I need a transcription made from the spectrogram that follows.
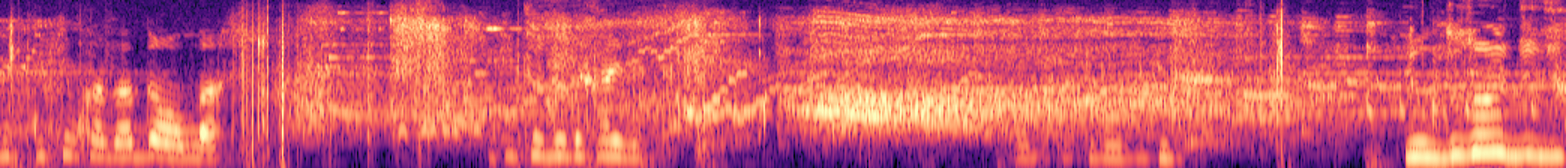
bitti kim kazandı onlar. İki turda da kaybettik. Yıldız oyuncu.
